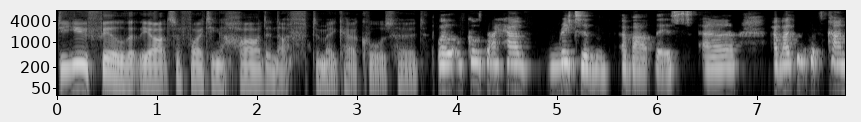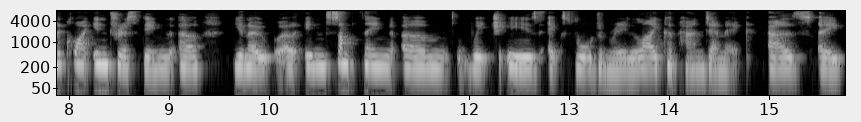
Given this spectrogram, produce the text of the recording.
Do you feel that the arts are fighting hard enough to make our cause heard? Well, of course, I have written about this, uh, and I think it's kind of quite interesting. Uh, you know, uh, in something um, which is extraordinary, like a pandemic, as a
